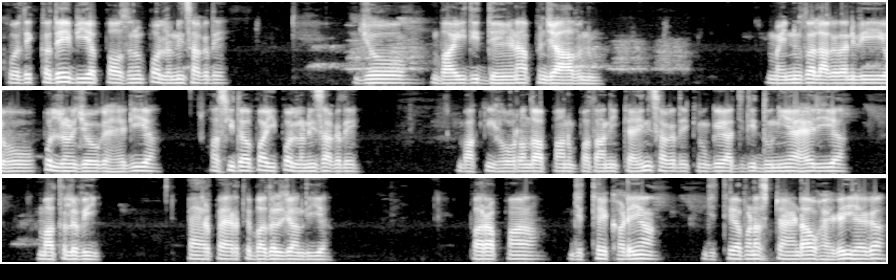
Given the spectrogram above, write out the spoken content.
ਕਦੇ ਕਦੇ ਵੀ ਆਪਾਂ ਉਸ ਨੂੰ ਭੁੱਲ ਨਹੀਂ ਸਕਦੇ, ਜੋ ਬਾਈ ਦੀ ਦੇਣ ਆ ਪੰਜਾਬ ਨੂੰ। ਮੈਨੂੰ ਤਾਂ ਲੱਗਦਾ ਨਹੀਂ ਵੀ ਉਹ ਭੁੱਲਣ ਯੋਗ ਹੈਗੀ ਆ। ਅਸੀਂ ਤਾਂ ਭਾਈ ਭੁੱਲ ਨਹੀਂ ਸਕਦੇ। ਬਾਕੀ ਹੋਰਾਂ ਦਾ ਆਪਾਂ ਨੂੰ ਪਤਾ ਨਹੀਂ, ਕਹਿ ਨਹੀਂ ਸਕਦੇ, ਕਿਉਂਕਿ ਅੱਜ ਦੀ ਦੁਨੀਆ ਇਹੋ ਜੀ ਆ। ਮਤਲਬ ਮਤਲਬੀ ਪੈਰ ਪੈਰ ਤੇ ਬਦਲ ਜਾਂਦੀ ਆ। ਪਰ ਆਪਾਂ ਜਿੱਥੇ ਖੜੇ ਆ ਜਿੱਥੇ ਆਪਣਾ ਸਟੈਂਡ ਆ ਉਹ ਹੈਗਾ ਹੀ ਹੈਗਾ।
